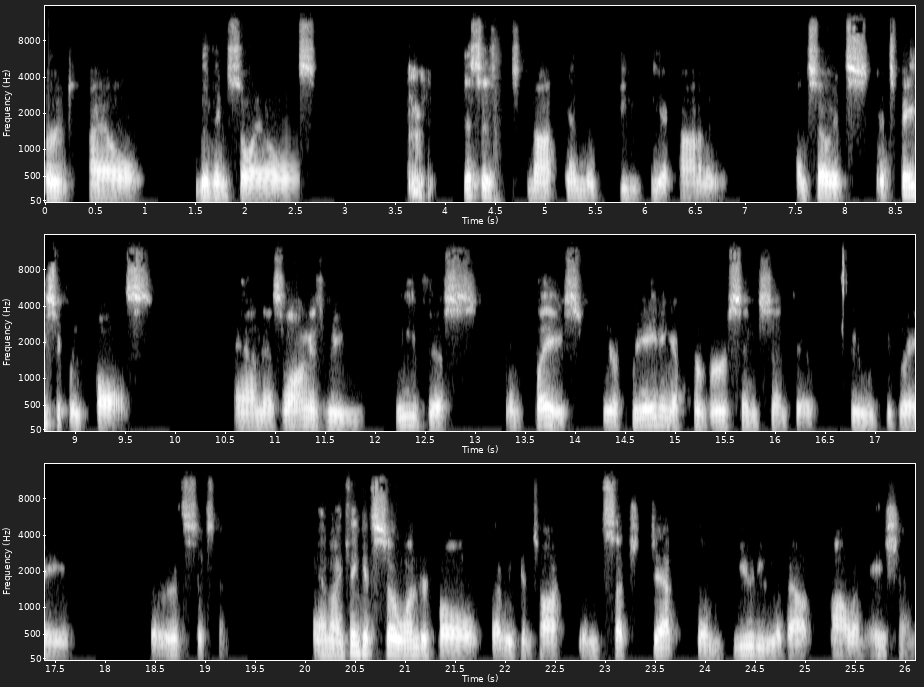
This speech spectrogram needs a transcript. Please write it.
fertile living soils. this is not in the GDP economy and so it's it's basically false. And as long as we leave this in place, we're creating a perverse incentive to degrade the Earth system. And I think it's so wonderful that we can talk in such depth and beauty about pollination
